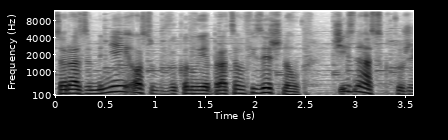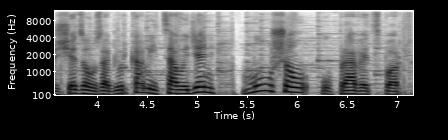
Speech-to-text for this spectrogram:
coraz mniej osób wykonuje pracę fizyczną. Ci z nas, którzy siedzą za biurkami cały dzień, muszą uprawiać sport.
